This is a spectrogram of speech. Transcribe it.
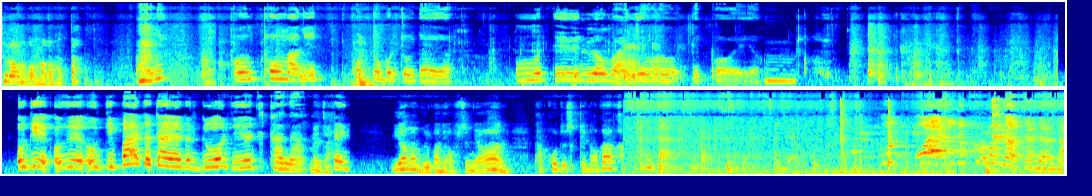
들어간 거 엄마가 봤다? 많이? 어, 더 많이 줘요. 엄마 띠로 많이 싶어요. 음. 여기, 여기, 여기 빠져자야도 누워지잖아. 맞아. 네. 위험한 물건이 없으면 바코드 스캐너가 가... 어, 아직도 가만히 없다잖아.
